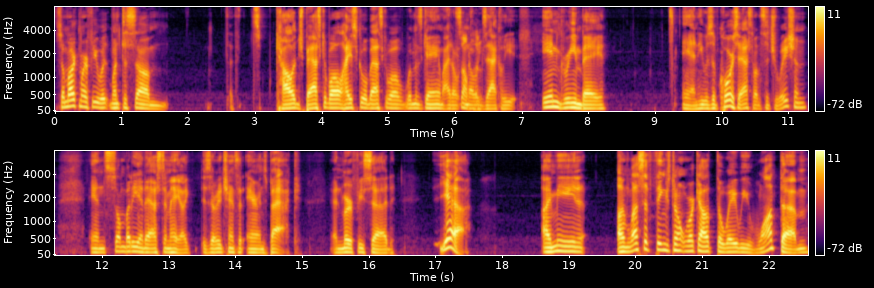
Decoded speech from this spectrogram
So Mark Murphy w- went to some I think it's college basketball, high school basketball, women's game. I don't know exactly in Green Bay, and he was of course asked about the situation, and somebody had asked him, "Hey, like, is there any chance that Aaron's back?" And Murphy said, "Yeah. I mean, unless if things don't work out the way we want them,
